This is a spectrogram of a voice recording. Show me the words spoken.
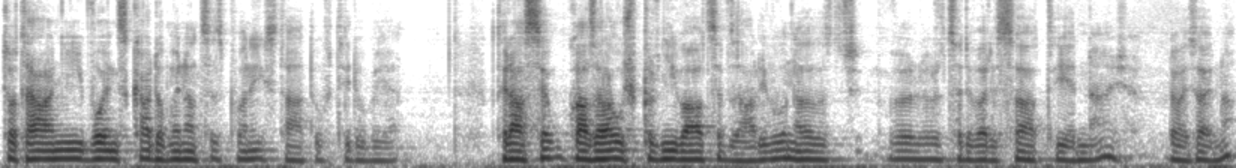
totální vojenská dominace Spojených států v té době, která se ukázala už v první válce v zálivu na, v roce 91, že? 91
